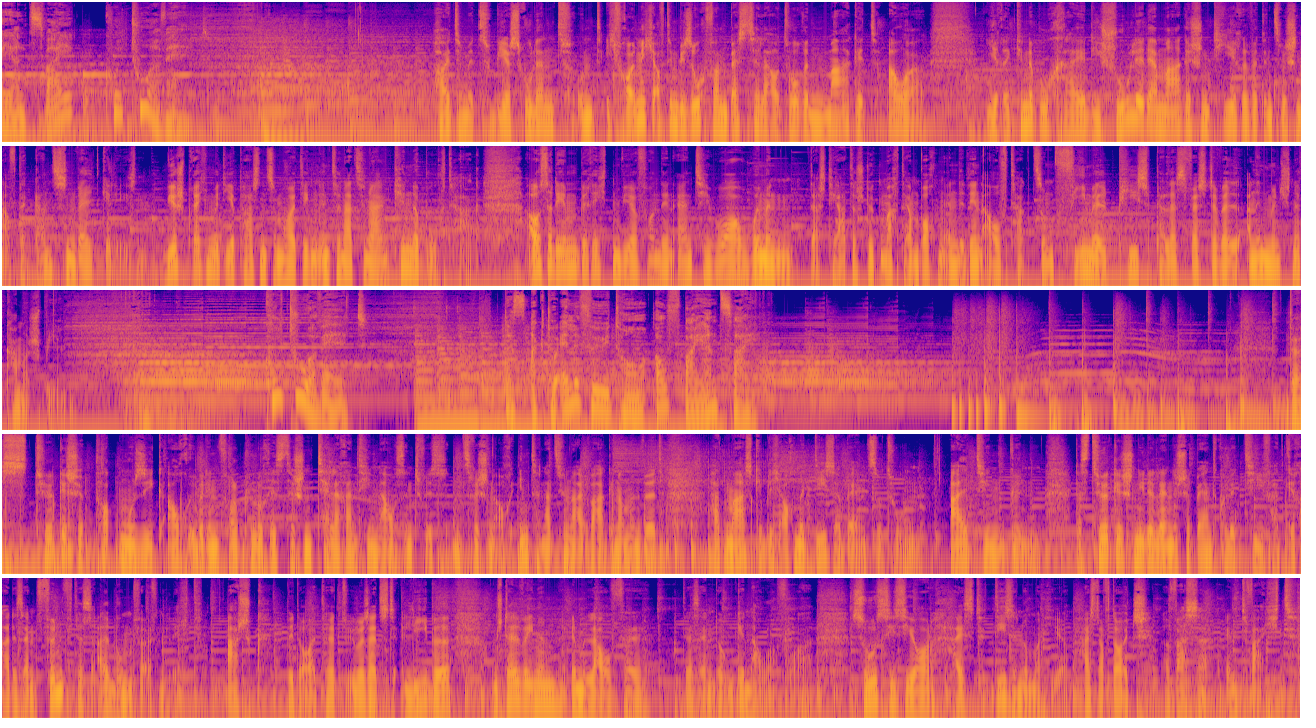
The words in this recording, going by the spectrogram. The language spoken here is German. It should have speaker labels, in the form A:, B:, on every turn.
A: Bayern 2 Kulturwelt.
B: Heute mit Tobias Ruland und ich freue mich auf den Besuch von Bestsellerautorin Margit Auer. Ihre Kinderbuchreihe Die Schule der magischen Tiere wird inzwischen auf der ganzen Welt gelesen. Wir sprechen mit ihr passend zum heutigen Internationalen Kinderbuchtag. Außerdem berichten wir von den Anti-War Women. Das Theaterstück machte am Wochenende den Auftakt zum Female Peace Palace Festival an den Münchner Kammerspielen.
A: Kulturwelt. Das aktuelle Feuilleton auf Bayern 2.
B: Dass türkische Popmusik auch über den folkloristischen Tellerrand hinaus inzwischen auch international wahrgenommen wird, hat maßgeblich auch mit dieser Band zu tun. Altin Gün, das türkisch-niederländische Bandkollektiv, hat gerade sein fünftes Album veröffentlicht. Aşk bedeutet übersetzt Liebe und stellen wir Ihnen im Laufe der Sendung genauer vor. Su Sisior heißt diese Nummer hier, heißt auf Deutsch Wasser entweicht.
